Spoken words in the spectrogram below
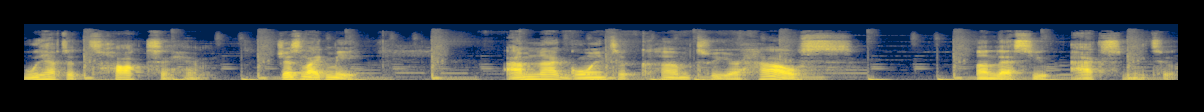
we have to talk to him. Just like me. I'm not going to come to your house unless you ask me to.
